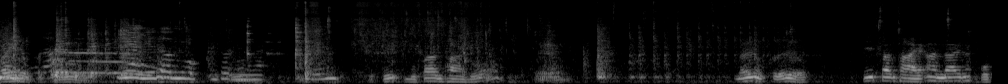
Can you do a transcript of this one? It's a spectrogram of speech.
โน่ยยลงไปเลยเนี่ยอยู่เทิมอยู่อันต้นนึงอะที่บุปผานถ่ายดูไม่ลงคือที่ปานถ่ายอ่านได้นะผม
